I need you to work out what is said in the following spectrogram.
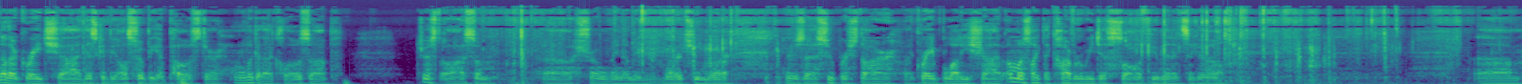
Another great shot. This could be also be a poster. I mean, look at that close-up. Just awesome. Uh, showing maybe one or two more. Here's a Superstar, a great bloody shot, almost like the cover we just saw a few minutes ago. Um,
